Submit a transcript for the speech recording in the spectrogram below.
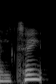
altan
